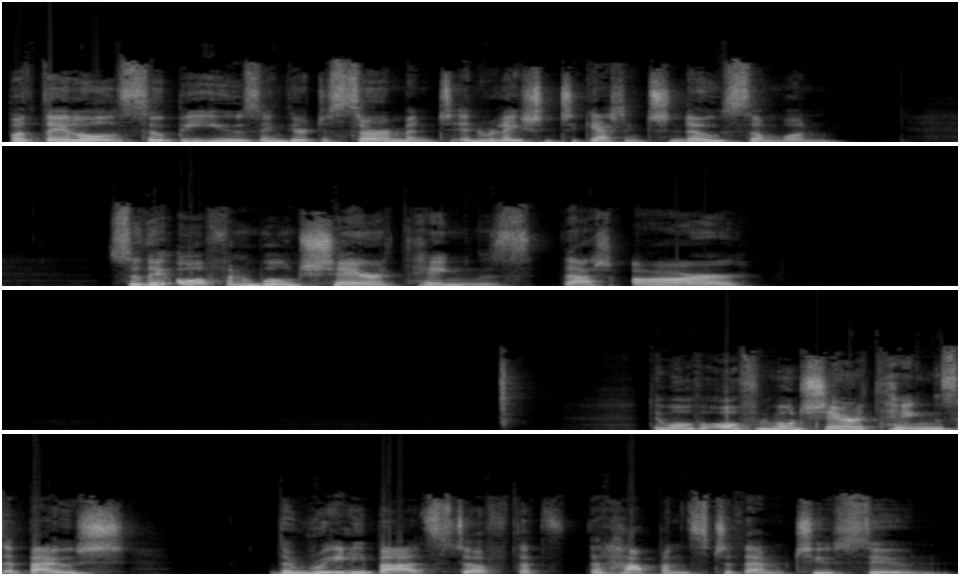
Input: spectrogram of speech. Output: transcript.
but they'll also be using their discernment in relation to getting to know someone. So they often won't share things that are they often won't share things about the really bad stuff that that happens to them too soon.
